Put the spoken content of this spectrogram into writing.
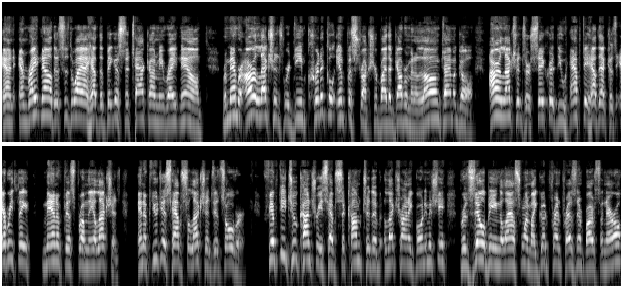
And and right now, this is why I have the biggest attack on me right now. Remember, our elections were deemed critical infrastructure by the government a long time ago. Our elections are sacred. You have to have that because everything manifests from the elections. And if you just have selections, it's over. 52 countries have succumbed to the electronic voting machine, Brazil being the last one. My good friend, President Bolsonaro,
